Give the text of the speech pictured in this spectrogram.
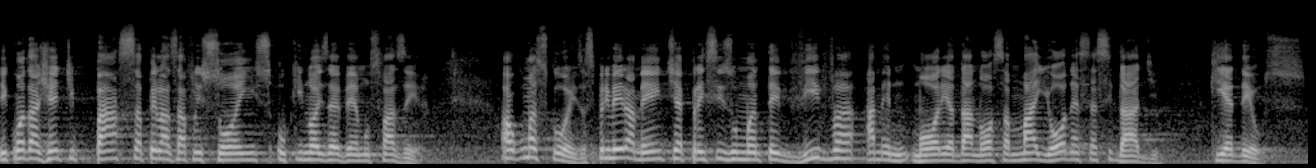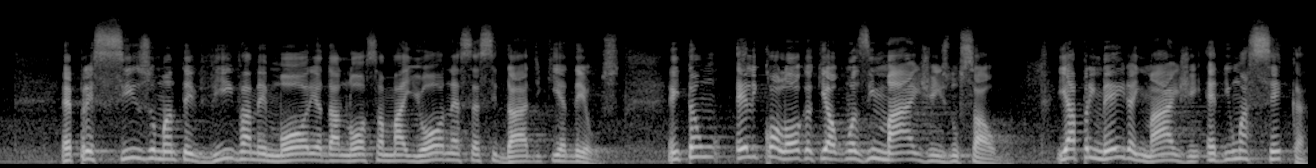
E quando a gente passa pelas aflições, o que nós devemos fazer? Algumas coisas. Primeiramente, é preciso manter viva a memória da nossa maior necessidade, que é Deus é preciso manter viva a memória da nossa maior necessidade, que é Deus. Então, ele coloca aqui algumas imagens no salmo. E a primeira imagem é de uma seca,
